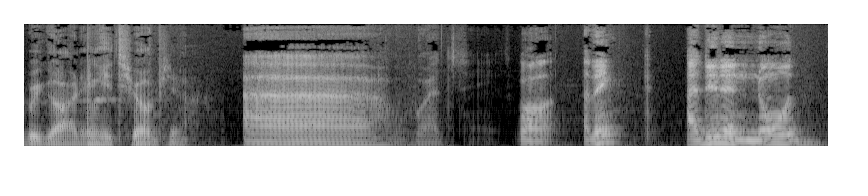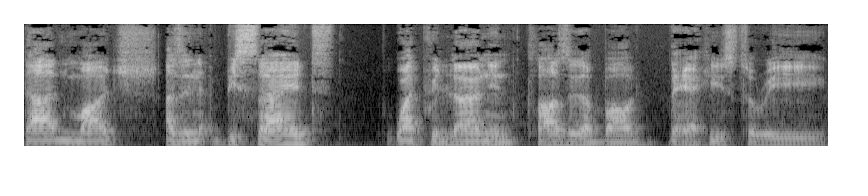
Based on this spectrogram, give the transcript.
regarding Ethiopia? Uh, what? Well, I think I didn't know that much, as in, beside what we learn in classes about their history,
